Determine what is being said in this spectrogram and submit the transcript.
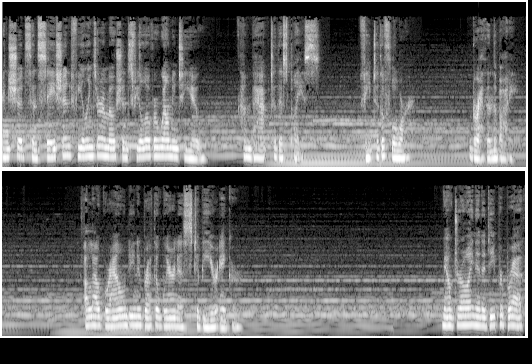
And should sensation, feelings, or emotions feel overwhelming to you, come back to this place. Feet to the floor, breath in the body. Allow grounding and breath awareness to be your anchor. Now, drawing in a deeper breath.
